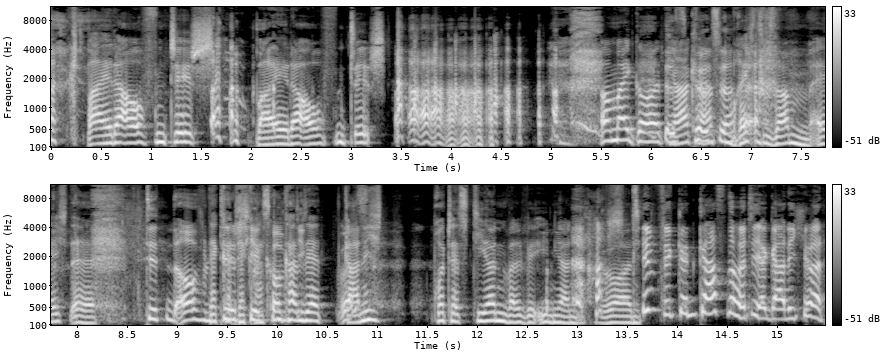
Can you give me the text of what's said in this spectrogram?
Beide auf den Tisch. Beide auf den Tisch. oh mein Gott, Das ja, Carsten, brech zusammen, echt. Äh, Titten auf dem der, Tisch. der hier Carsten kommt kann die, ja gar Was? nicht protestieren, weil wir ihn ja nicht hören. Stimmt, wir können Carsten heute ja gar nicht hören.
